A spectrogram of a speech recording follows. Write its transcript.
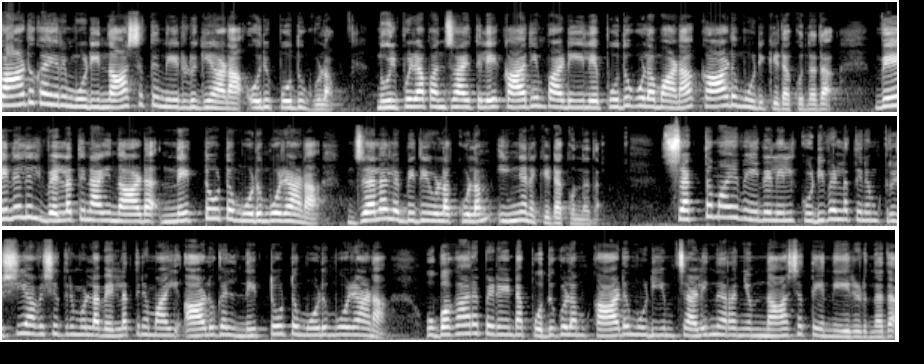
കാടുകയറി മൂടി നാശത്തെ നേരിടുകയാണ് ഒരു പൊതുകുളം. നൂൽപ്പുഴ പഞ്ചായത്തിലെ കാര്യംപാടിയിലെ പൊതുകുളമാണ് കാട് മൂടിക്കിടക്കുന്നത് വേനലിൽ വെള്ളത്തിനായി നാട് നെട്ടോട്ട് മൂടുമ്പോഴാണ് ജലലഭ്യതയുള്ള കുളം ഇങ്ങനെ കിടക്കുന്നത്. ശക്തമായ വേനലിൽ കുടിവെള്ളത്തിനും കൃഷി ആവശ്യത്തിനുമുള്ള വെള്ളത്തിനുമായി ആളുകൾ നെട്ടോട്ട് മൂടുമ്പോഴാണ് ഉപകാരപ്പെടേണ്ട പൊതുകുളം കാടുമൂടിയും ചളി നിറഞ്ഞും നാശത്തെ നേരിടുന്നത്.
